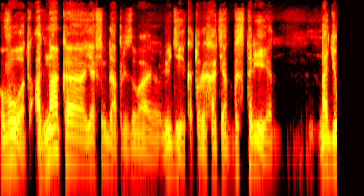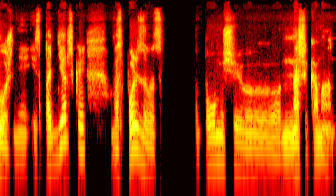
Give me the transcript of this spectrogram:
Вот. Однако я всегда призываю людей, которые хотят быстрее надежнее и с поддержкой воспользоваться помощью нашей команды.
